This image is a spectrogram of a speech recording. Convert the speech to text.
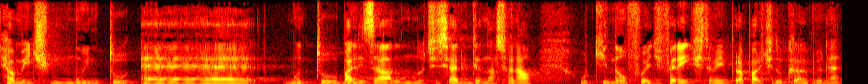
Realmente muito é, muito balizado no noticiário internacional, o que não foi diferente também para a parte do câmbio. Né?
